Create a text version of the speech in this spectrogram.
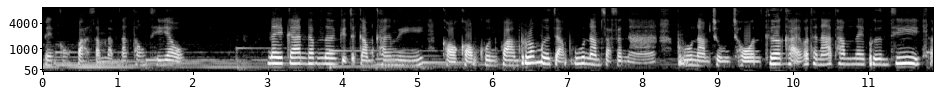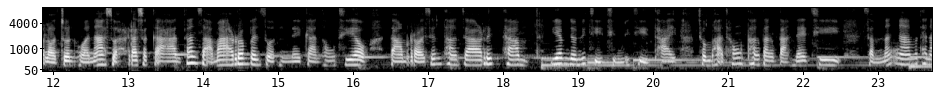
เป็นของฝากสำหรับนักท่องเที่ยว ในการดำเนินกิจกรรมครั้งนี้ ขอขอบคุณความร่วมมือจากผู้นำศาสนา ผู้นำชุมชน เครือข่ายวัฒนธรรมในพื้นที่ ตลอดจนหัวหน้าส่วนราชการ ท่านสามารถร่วมเป็นส่วนหนึ่งในการท่องเที่ยว ตามรอยเส้นทางจาริกธรรม เยี่ยมยนต์วิถีถิ่นวิถีไทย ชมผ่านช่องทางต่างๆ ได้ที่สำนักงานวัฒน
